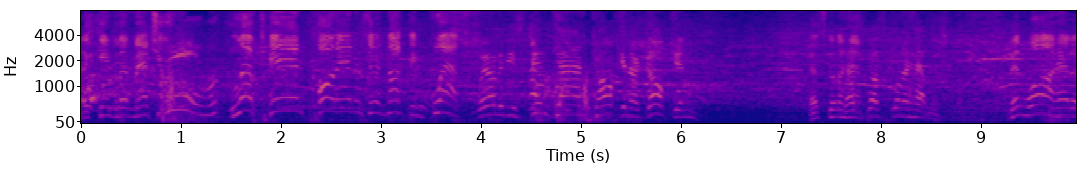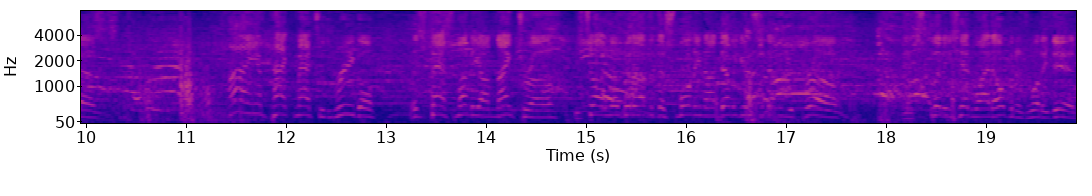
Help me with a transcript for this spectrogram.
That came from that match. Ooh, left hand caught Anderson and knocked him flat. Well, if you spend time talking or gawking, That's going to happen. that's what's going to happen. Benoit had a high-impact match with Regal this past Monday on Nitro. You saw a little bit of it this morning on WCW Pro. And split his head wide open is what he did.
